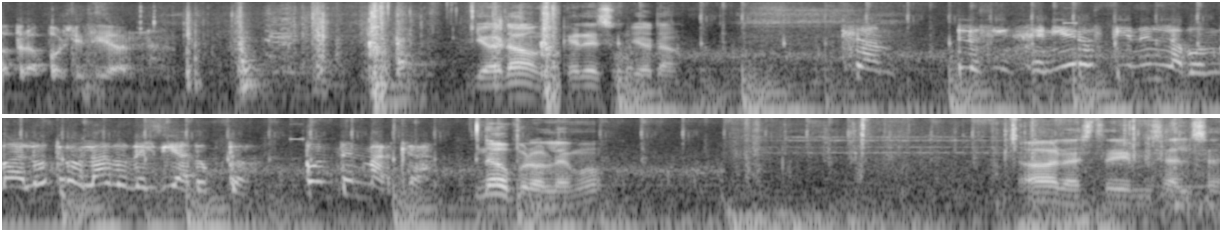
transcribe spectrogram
otra posición. Llorón, que eres un llorón. Sam, los ingenieros tienen la bomba al otro lado del viaducto. Ponte en marcha. No problema. Ahora estoy en mi salsa.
